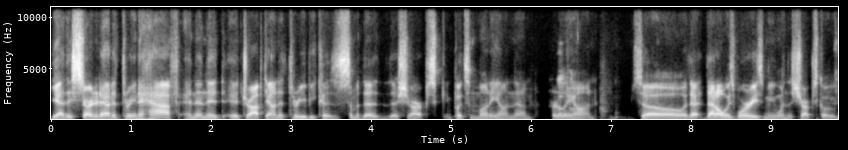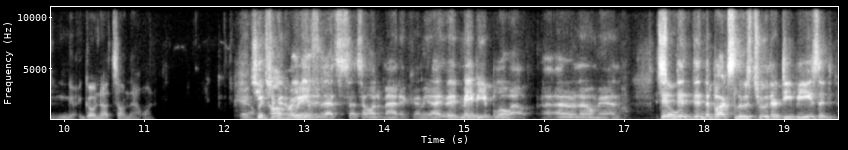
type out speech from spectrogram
Yeah, they started out at three and a half, and then it, it dropped down to three because some of the the sharps put some money on them early Uh-oh. on. So that that always worries me when the sharps go go nuts on that one. Yeah, Yeah. Chiefs Tom are going to win. That's that's automatic. I mean, I, it may be a blowout. I, I don't know, man. So- Didn't, didn't, didn't the Bucks lose two of their DBs and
